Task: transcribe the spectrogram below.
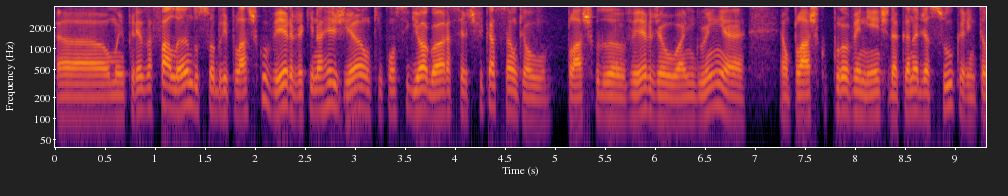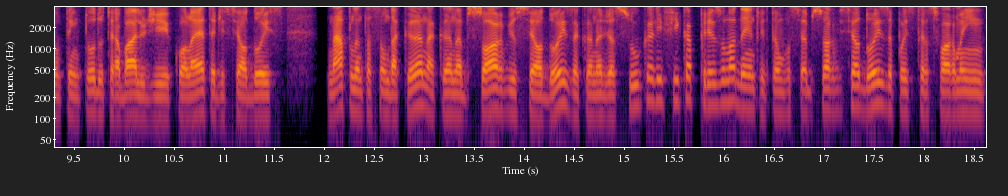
ah, uma empresa falando sobre plástico verde aqui na região, que conseguiu agora a certificação, que é o plástico do verde, é o I'm Green, é, é um plástico proveniente da cana-de-açúcar, então tem todo o trabalho de coleta de CO2 na plantação da cana, a cana absorve o CO2, a cana-de-açúcar, e fica preso lá dentro. Então você absorve CO2, depois transforma em,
